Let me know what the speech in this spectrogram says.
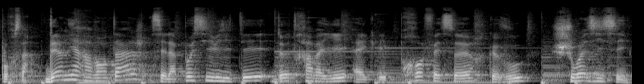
pour ça. Dernier avantage, c'est la possibilité de travailler avec les professeurs que vous choisissez.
